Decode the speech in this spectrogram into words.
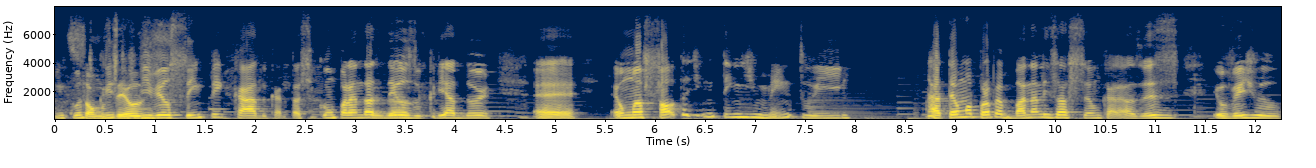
enquanto Somos Cristo Deus. viveu sem pecado, cara. Tá se comparando a Exato. Deus, o Criador. É, é uma falta de entendimento e até uma própria banalização, cara. Às vezes eu vejo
